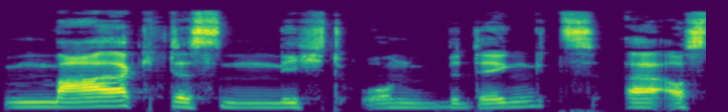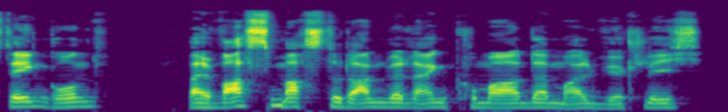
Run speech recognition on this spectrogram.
mag das nicht unbedingt, äh, aus dem Grund, weil was machst du dann, wenn ein Commander mal wirklich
